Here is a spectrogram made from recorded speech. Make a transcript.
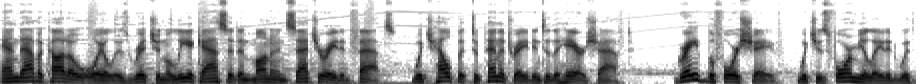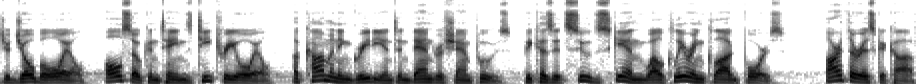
And avocado oil is rich in oleic acid and monounsaturated fats, which help it to penetrate into the hair shaft. Grave Before Shave, which is formulated with jojoba oil, also contains tea tree oil, a common ingredient in dandruff shampoos because it soothes skin while clearing clogged pores. Arthur Iskakov,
